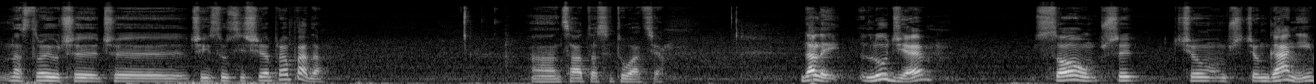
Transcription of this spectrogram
nastroju czy, czy, czy instrukcji Srila Prabhupada. Cała ta sytuacja. Dalej, ludzie są przycią, przyciągani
